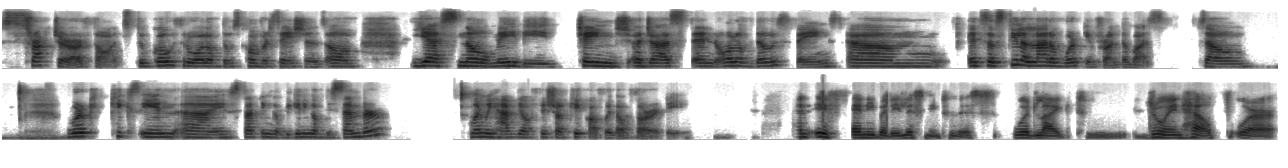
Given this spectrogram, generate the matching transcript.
structure our thoughts to go through all of those conversations of yes no maybe change adjust and all of those things um, it's a, still a lot of work in front of us. So work kicks in uh, starting the beginning of december when we have the official kickoff with authority. And if anybody listening to this would like to join help or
